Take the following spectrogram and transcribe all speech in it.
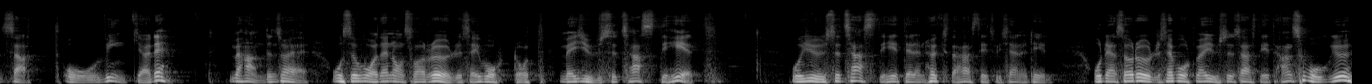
satt och vinkade med handen så här. Och så var det någon som rörde sig bortåt med ljusets hastighet. Och ljusets hastighet är den högsta hastighet vi känner till. Och den som rörde sig bort med ljusets hastighet, han såg ju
